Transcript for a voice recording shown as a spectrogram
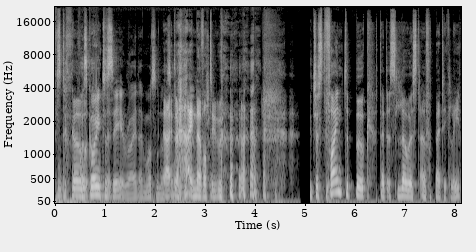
is to go. I was going to say, right? I'm also not. I, sorting I never do. You just find the book that is lowest alphabetically.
